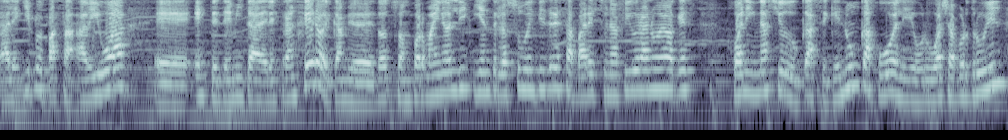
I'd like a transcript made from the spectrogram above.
al equipo y pasa a Biguá. Eh, este temita del extranjero, el cambio de Dodson por Mainoldi. Y entre los sub-23 aparece una figura nueva que es Juan Ignacio Ducase, que nunca jugó en Liga Uruguaya por Trubil,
